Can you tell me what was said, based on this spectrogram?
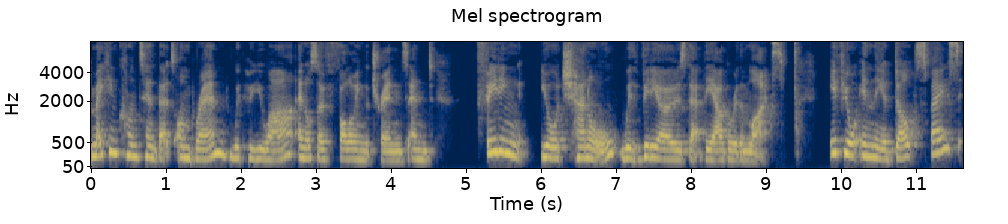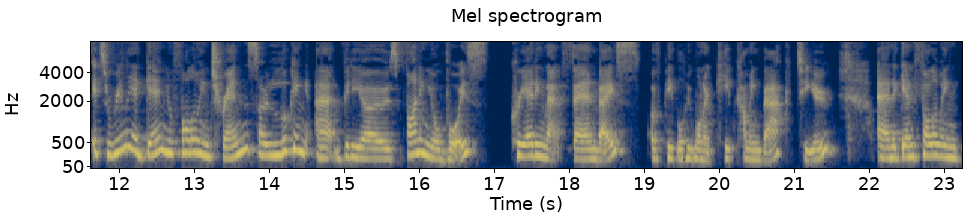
making content that's on brand with who you are, and also following the trends and feeding your channel with videos that the algorithm likes. If you're in the adult space, it's really, again, you're following trends. So looking at videos, finding your voice, creating that fan base of people who want to keep coming back to you. And again, following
